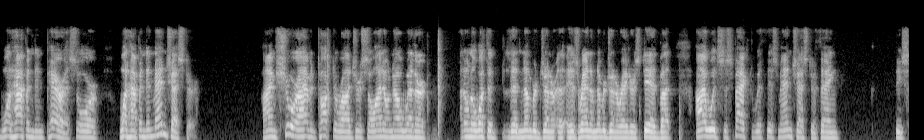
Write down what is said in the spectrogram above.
what happened in paris or what happened in manchester. I'm sure i haven't talked to roger so i don't know whether i don't know what the the number gener- uh, his random number generators did but I would suspect with this Manchester thing, these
